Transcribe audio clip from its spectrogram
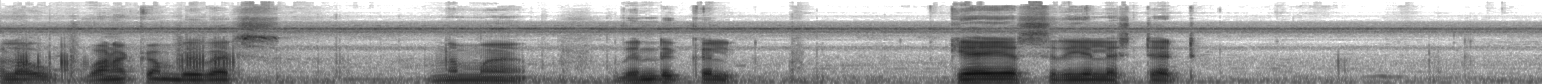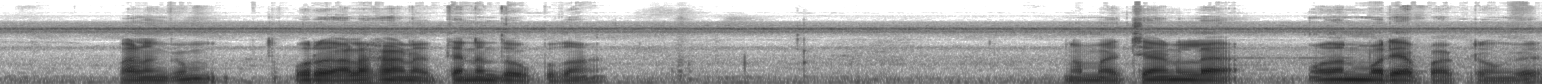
ஹலோ வணக்கம் விவர்ஸ் நம்ம திண்டுக்கல் கேஎஸ் ரியல் எஸ்டேட் வழங்கும் ஒரு அழகான தென்னந்தோப்பு தான். நம்ம சேனலை முதன் முறையாக பார்க்குறவங்க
